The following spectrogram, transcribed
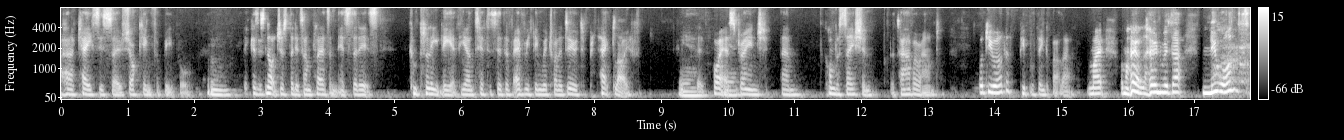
her case is so shocking for people mm. because it's not just that it's unpleasant; it's that it's completely at the antithesis of everything we're trying to do to protect life. Yeah. It's quite yeah. a strange um, conversation to have around. What do you other people think about that? Am I am I alone with that nuance?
